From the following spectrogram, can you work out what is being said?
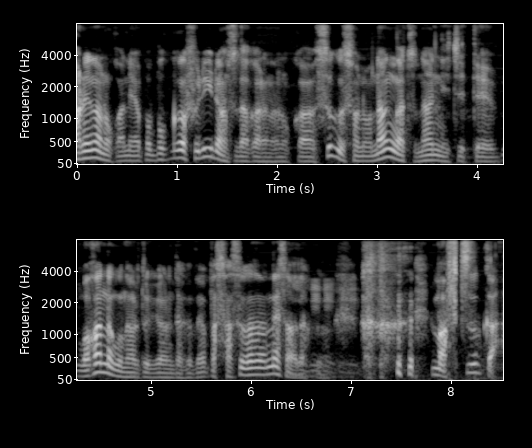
あれなのかね、やっぱ僕がフリーランスだからなのか、すぐその何月何日って分かんなくなる時があるんだけど、やっぱさすがだね、沢田君。まあ普通か。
